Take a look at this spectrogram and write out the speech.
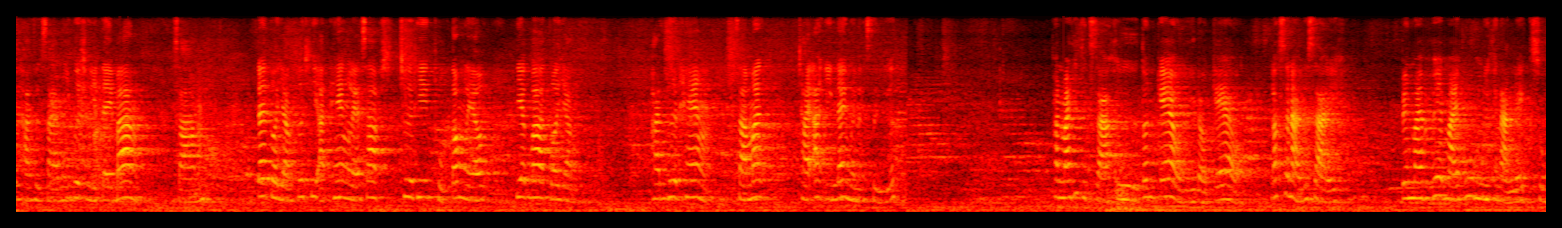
สถานศึกษามีพืชชนิดใดบ้าง 3. ได้ตัวอย่างพืชที่อัดแห้งและทราบชื่อที่ถูกต้องแล้ว เรียกว่าตัวอย่าง พันธุ์พืชแห้ง สามารถใช้อ้างอิงได้เหมือนหนังสือ พันธุ์ไม้ที่ศึกษาคือต้นแก้วหรือดอกแก้ว ลักษณะวิสัย เป็นไม้ประเภทไม้พุ่มมีขนาดเล็กสูง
